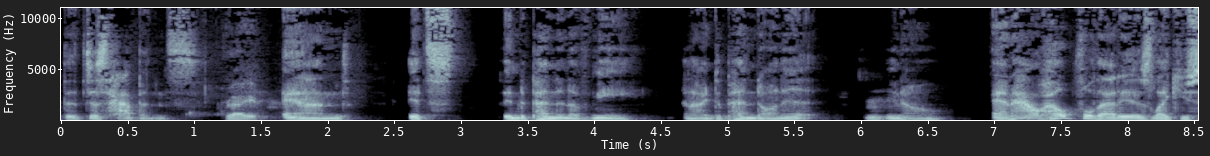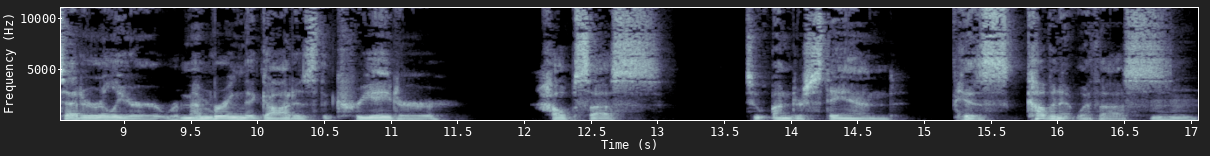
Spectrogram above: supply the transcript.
That, that just happens. Right. And it's independent of me and I depend on it Mhm. you know and how helpful that is like you said earlier remembering that god is the creator helps us to understand his covenant with us Mhm.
